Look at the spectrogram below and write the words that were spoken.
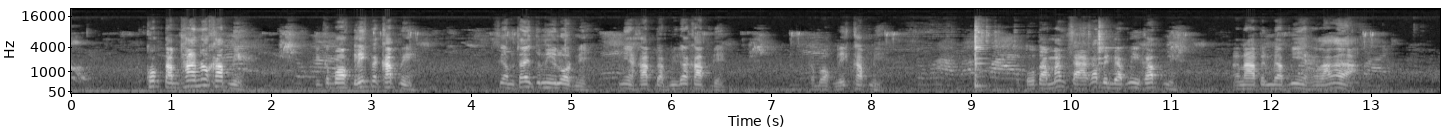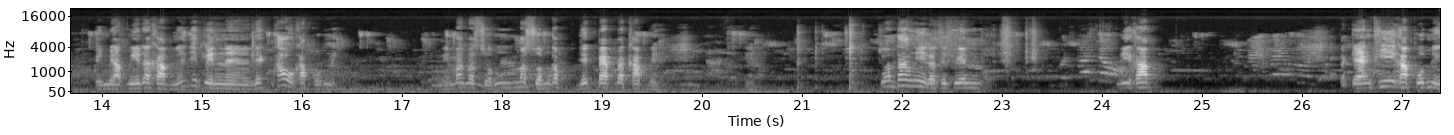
ำโคกตำท่านเนาะครับนี่นี่กระบอกเล็กนะครับนี่ เสื่อมใช้ตัวนี้รถนี่เนี่ยครับแบบนี้นะครับนี่กระบอกเล็กครับนี่ตัวตำมันสาก็เป็นแบบนี้ครับนี่อาณาเป็นแบบนี้ข้างหลังอะเป็นแบบนี้นะครับนี่จะเป็นเล็กเท่าครับผมนี่นี่มันผสมมาสวมกับเล็กแป๊บนะครับนี่ส่วนทางนี้ก็จะเป็นนี่ครับ ตะแกรงที่ครับผมนี่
